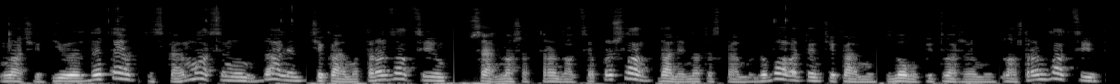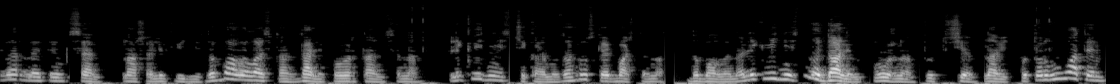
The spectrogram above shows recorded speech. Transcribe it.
наші USDT, натискаємо максимум, далі чекаємо транзакцію. Все, наша транзакція пройшла. Далі натискаємо додати, чекаємо, знову підтверджуємо нашу транзакцію, підтвердити. Все, наша ліквідність додавалась. Так, далі повертаємося на ліквідність, чекаємо загрузки. Як бачите, у нас додана ліквідність. Ну і далі можна тут ще навіть поторгувати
